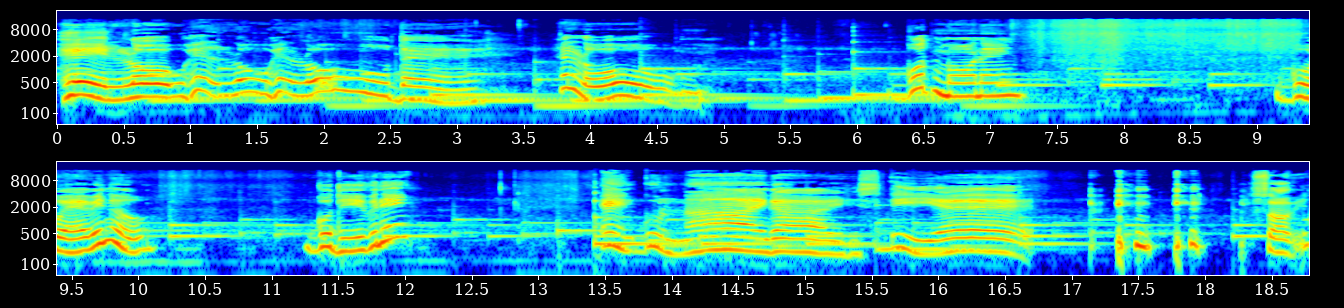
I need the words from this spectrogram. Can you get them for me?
Hello, hello, hello there. Hello. Good morning. Good evening. Good evening. And good night, guys. Yeah. Sorry.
